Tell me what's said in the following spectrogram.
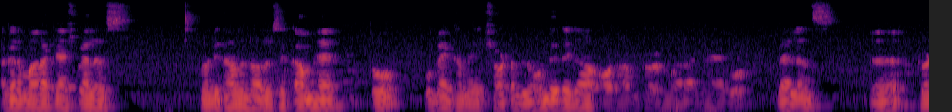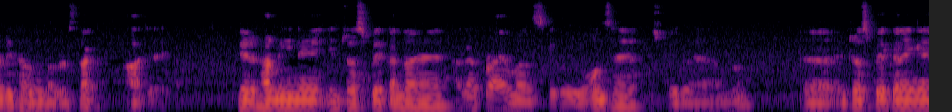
अगर हमारा cash balance twenty thousand dollar से कम है तो वो बैंक हमें एक शॉर्ट टर्म लोन दे देगा और हम तो हमारा जो है वो बैलेंस ट्वेंटी थाउज़ेंड डॉलर्स तक आ जाएगा। फिर हर महीने इंटरेस्ट पे करना है। अगर प्रायर मंथ्स के कोई लोन्स हैं उस पर जो है हम इंटरेस्ट पे करेंगे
